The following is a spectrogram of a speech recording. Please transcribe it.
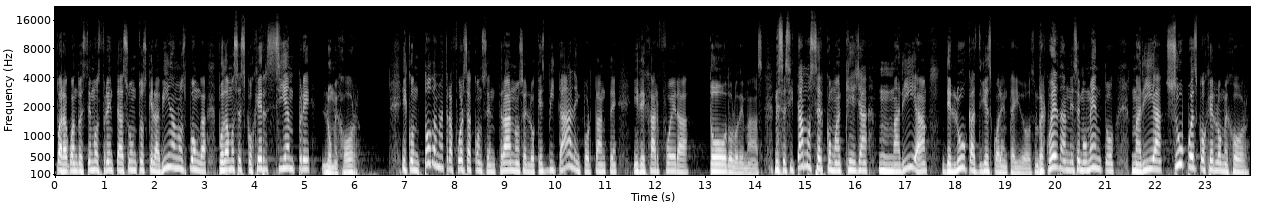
para cuando estemos frente a asuntos que la vida nos ponga, podamos escoger siempre lo mejor. Y con toda nuestra fuerza concentrarnos en lo que es vital e importante y dejar fuera todo lo demás. Necesitamos ser como aquella María de Lucas 10:42. ¿Recuerdan ese momento? María supo escoger lo mejor,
